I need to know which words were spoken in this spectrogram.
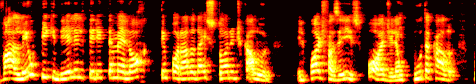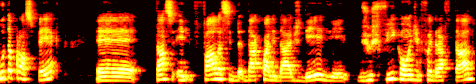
valer o pique dele, ele teria que ter a melhor temporada da história de calor. Ele pode fazer isso? Pode, ele é um puta, calor, puta prospecto, é, tá, ele fala-se da qualidade dele, justifica onde ele foi draftado,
